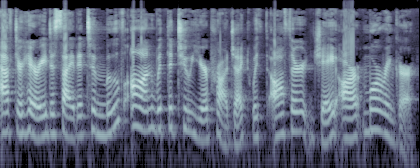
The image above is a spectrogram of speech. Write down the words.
after Harry decided to move on with the two year project with author J.R. Moehringer.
